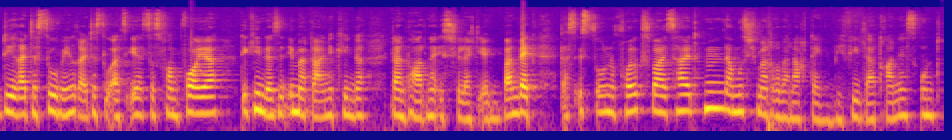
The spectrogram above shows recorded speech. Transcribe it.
die rettest du. Wen rettest du als erstes vom Feuer? Die Kinder sind immer deine Kinder. Dein Partner ist vielleicht irgendwann weg. Das ist so eine Volksweisheit. Hm, da muss ich mal drüber nachdenken, wie viel da dran ist und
